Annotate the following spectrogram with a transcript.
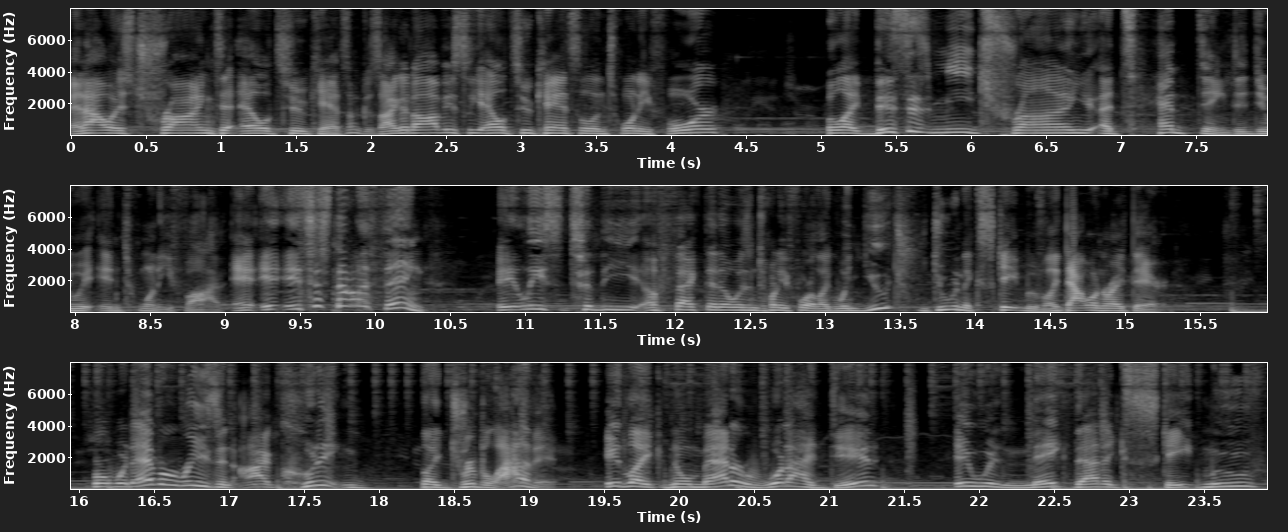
and I was trying to L2 cancel because I could obviously L2 cancel in 24, but like this is me trying, attempting to do it in 25, and it, it's just not a thing. At least to the effect that it was in 24. Like when you do an escape move, like that one right there, for whatever reason, I couldn't like dribble out of it. It like no matter what I did, it would make that escape move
